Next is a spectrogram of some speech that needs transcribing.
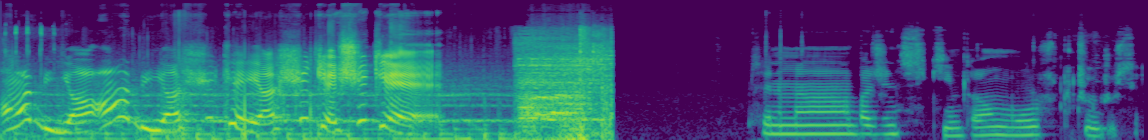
abi ya abi ya şike ya şike şike. Senin ben bacını sikeyim tamam mı? Orospu çocuğu sen.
